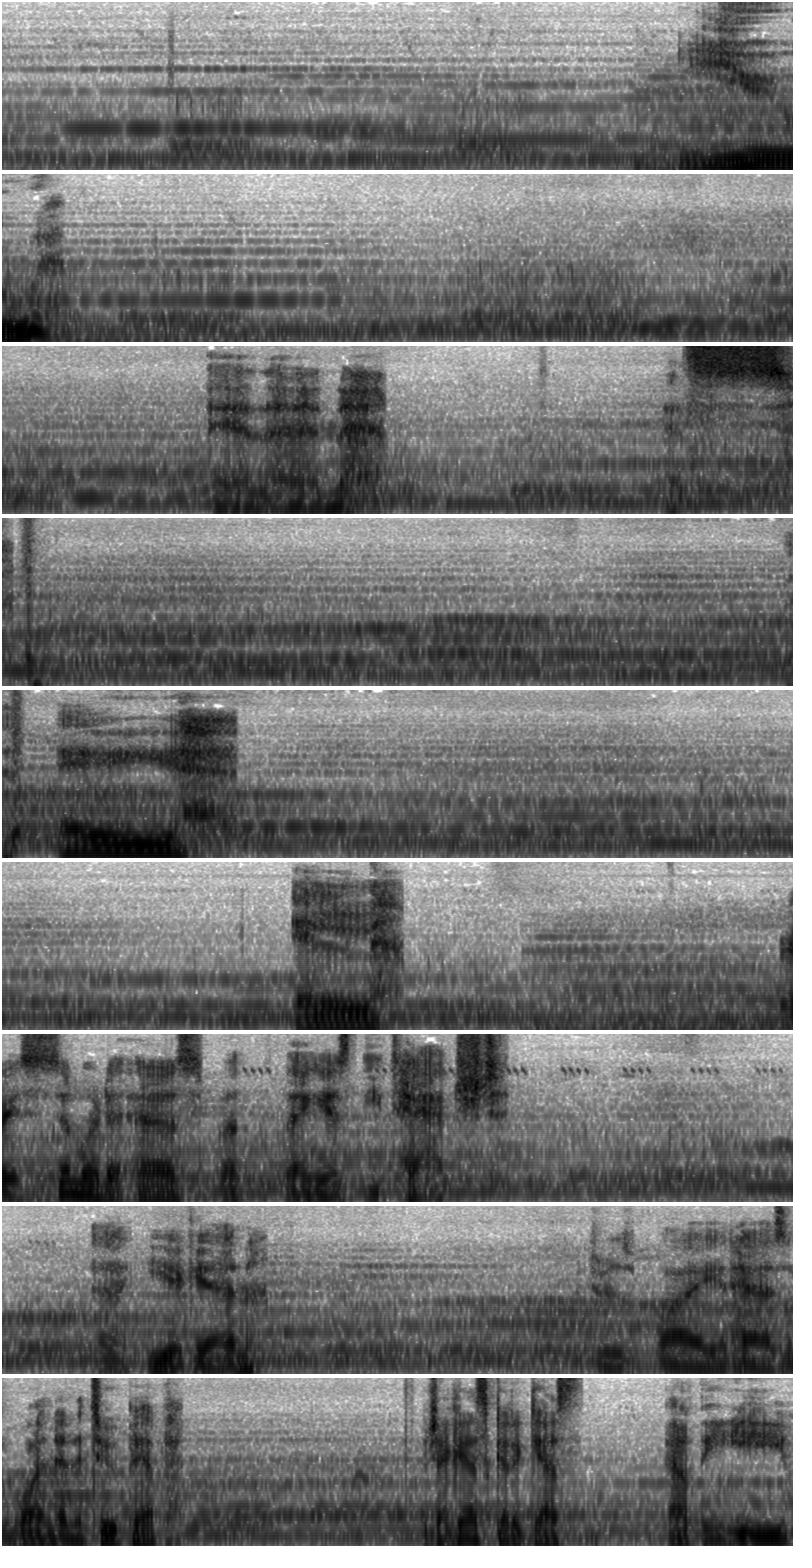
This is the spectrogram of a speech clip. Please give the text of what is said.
U similar to S, but the thing is detached. Uh, e again, which is why it has a 1 and a 2 pip. Which I guess could have guessed out the E.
